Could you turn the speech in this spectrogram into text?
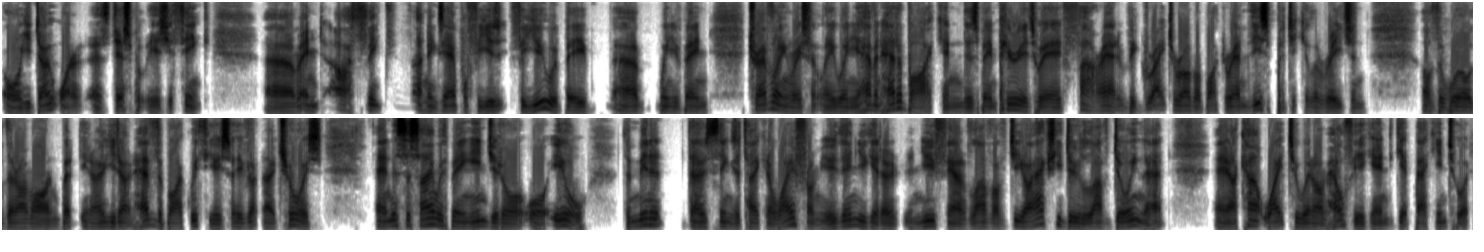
or you don't want it as desperately as you think. Um, and I think an example for you for you would be uh, when you've been traveling recently, when you haven't had a bike, and there's been periods where far out, it'd be great to ride my bike around this particular region of the world that I'm on, but you know you don't have the bike with you, so you've got no choice. And it's the same with being injured or, or ill. The minute those things are taken away from you, then you get a, a, newfound love of, gee, I actually do love doing that. And I can't wait to when I'm healthy again to get back into it.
